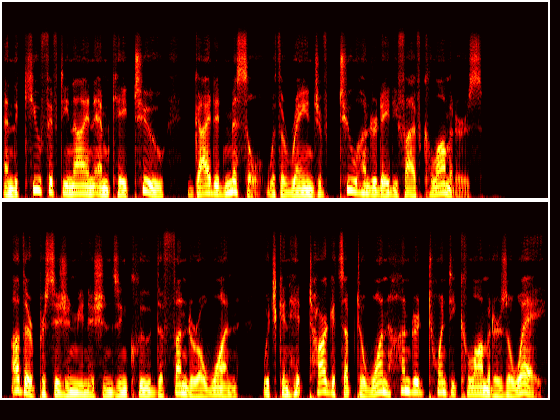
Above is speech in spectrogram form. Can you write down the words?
and the Q-59 Mk2 guided missile with a range of 285 kilometers. Other precision munitions include the Thundera 1, which can hit targets up to 120 kilometers away.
